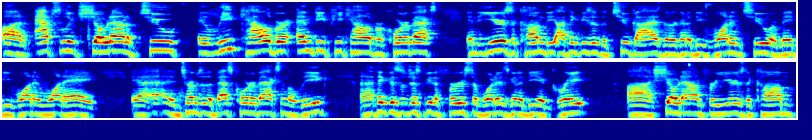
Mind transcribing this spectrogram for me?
an absolute showdown of two elite caliber, MVP caliber quarterbacks in the years to come. The, I think these are the two guys that are going to be one and two, or maybe one and one A, uh, in terms of the best quarterbacks in the league. And I think this will just be the first of what is going to be a great uh, showdown for years to come.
